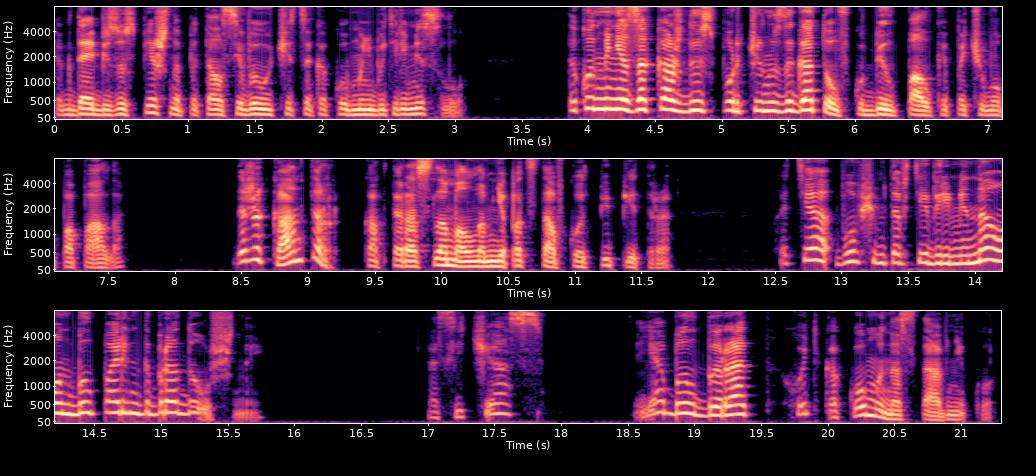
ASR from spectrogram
когда я безуспешно пытался выучиться какому-нибудь ремеслу. Так он меня за каждую испорченную заготовку бил палкой, почему попало. Даже Кантор как-то раз сломал на мне подставку от пипитра. Хотя, в общем-то, в те времена он был парень добродушный. А сейчас я был бы рад хоть какому наставнику,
